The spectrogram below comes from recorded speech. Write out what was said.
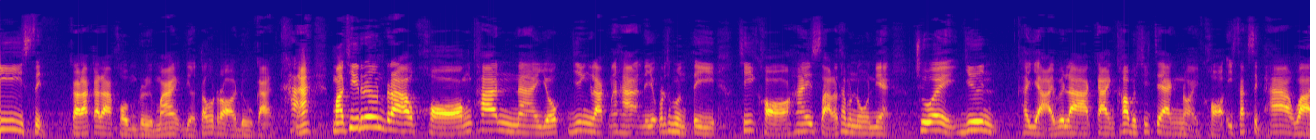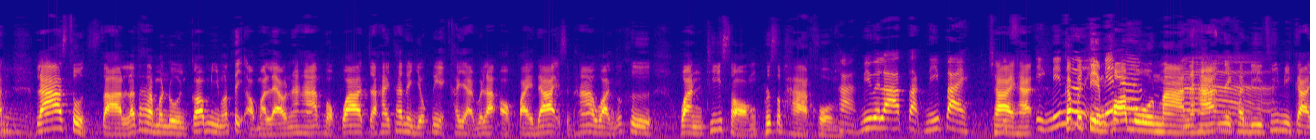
20 กรกฎาคมหรือไม่เดี๋ยวต้องรอดูกันค่ะนะมาที่เรื่องราวของท่านนายกยิ่งรักษณ์นะฮะนายกรัฐมนตรีที่ขอให้สารรัฐธรรมนูญเนี่ยช่วยยื่น ขยายเวลาการเข้าไปชี้แจงหน่อยขออีกสัก 15 วัน ล่าสุดสารรัฐธรรมนูญก็มีมติออกมาแล้วนะฮะ บอกว่าจะให้ท่านนายกเนี่ยขยายเวลาออกไปได้ 15 วันก็คือวันที่ 2 พฤษภาคม ค่ะ มีเวลาจากนี้ไป ใช่ฮะ อีกนิดนึงก็ไปเตรียมอีกนิดนึงข้อมูลมานะฮะอ่าในคดีที่มีการ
